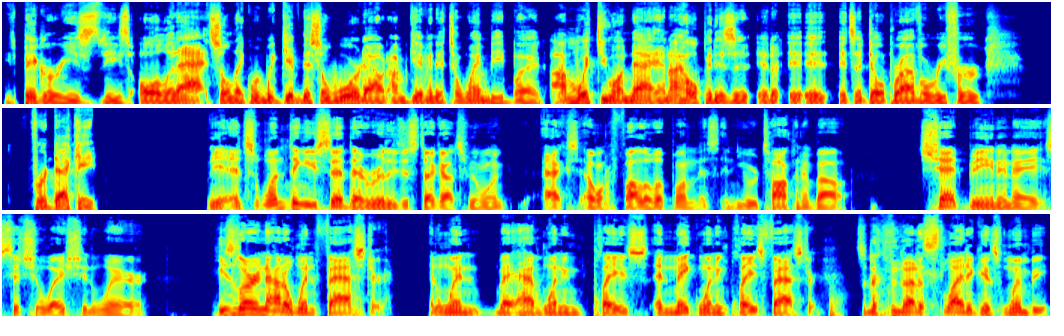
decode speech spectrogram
he's bigger, he's he's all of that. So like when we give this award out, I'm giving it to Wemby, but I'm with you on that, and I hope it is a it, it, it's a dope rivalry for for a decade. Yeah, it's one thing you said that really just stuck out to me. I want I want to follow up on this, and you were talking about Chet being in a situation where he's learning how to win faster and win have winning plays and make winning plays faster. So that's not a slight against Wemby.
